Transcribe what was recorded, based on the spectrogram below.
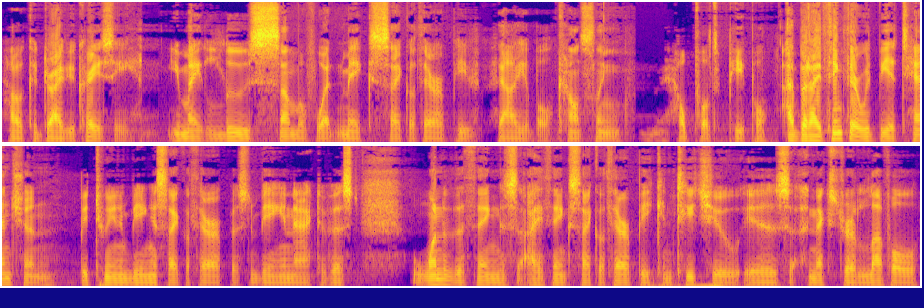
how it could drive you crazy. You might lose some of what makes psychotherapy valuable, counseling helpful to people. Uh, but I think there would be a tension between being a psychotherapist and being an activist. One of the things I think psychotherapy can teach you is an extra level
